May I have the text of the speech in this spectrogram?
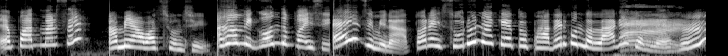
এ পাদ মারছে আমি শুনছি আমি গন্ধ পাইছি। এই জিমিনা তোর এই শুরু নাকি এত পাদের গন্ধ লাগে কেন হ্যাঁ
